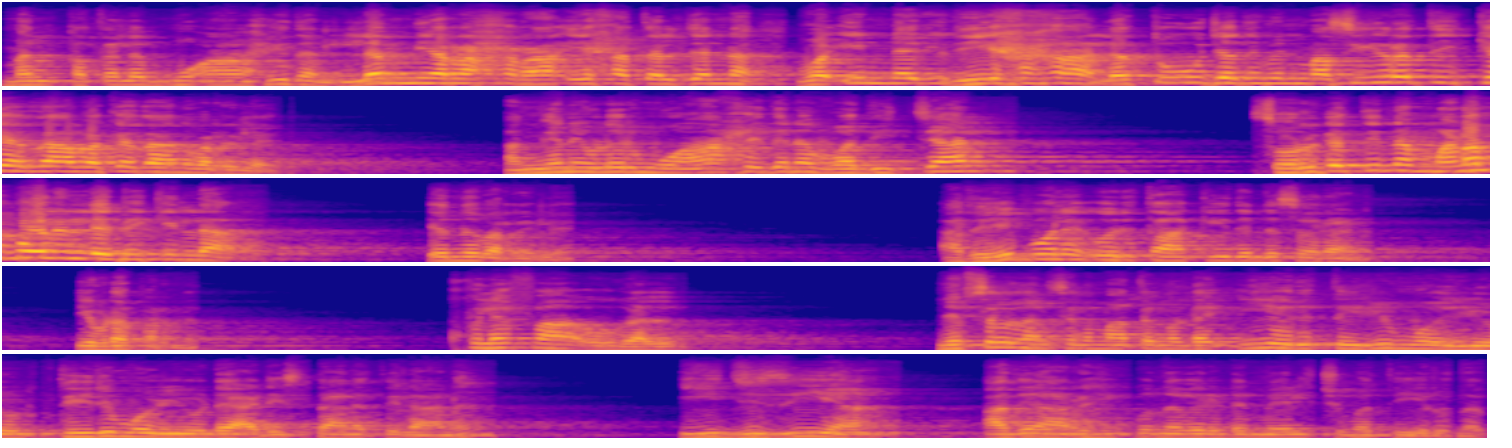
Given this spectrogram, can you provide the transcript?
من قتل معاهدا لم يرح رائحة الجنة وإن ريحها لتوجد من مسيرة كذا وكذا എന്ന് പറയില്ലേ അങ്ങനെയുള്ള ഒരു മുആഹിദിനെ വധിച്ചാൽ സ്വർഗത്തിന്റെ മണം പോലും ലഭിക്കില്ല എന്ന് പറഞ്ഞില്ലേ അതേപോലെ ഒരു താക്കീദിന്റെ സ്വരാണ് ഇവിടെ പറഞ്ഞത് ഖുലഫാവുകൾ നബ്സൽ നബ്സലമാ തങ്ങളുടെ ഈ ഒരു തിരുമൊഴി തിരുമൊഴിയുടെ അടിസ്ഥാനത്തിലാണ് ഈ ജിസിയ അത് അർഹിക്കുന്നവരുടെ മേൽ ചുമത്തിയിരുന്നത്.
